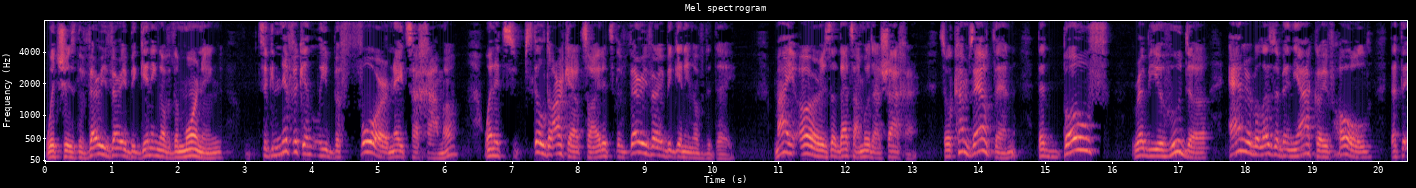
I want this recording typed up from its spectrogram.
which is the very, very beginning of the morning, significantly before Neitz HaChama, when it's still dark outside, it's the very, very beginning of the day. My Ur is that that's Amud HaShachar. So it comes out then that both Rabbi Yehuda and Rabbi Lezer ben Yaakov hold that the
